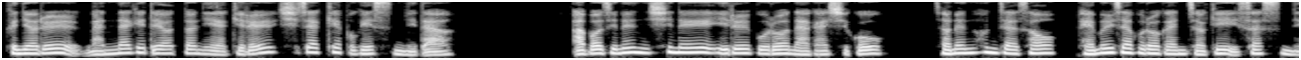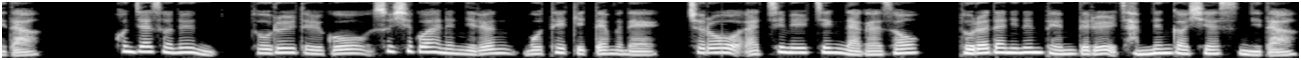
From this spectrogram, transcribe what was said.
그녀를 만나게 되었던 이야기를 시작해 보겠습니다. 아버지는 시내에 일을 보러 나가시고 저는 혼자서 뱀을 잡으러 간 적이 있었습니다. 혼자서는 돌을 들고 쑤시고 하는 일은 못했기 때문에 주로 아침 일찍 나가서 돌아다니는 뱀들을 잡는 것이었습니다.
